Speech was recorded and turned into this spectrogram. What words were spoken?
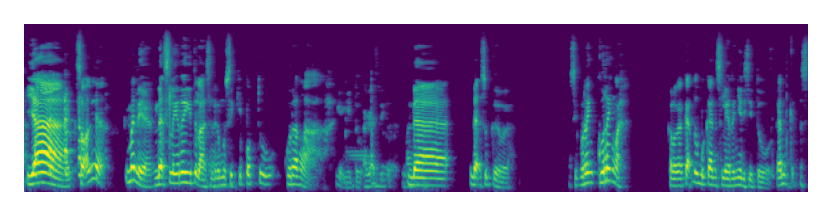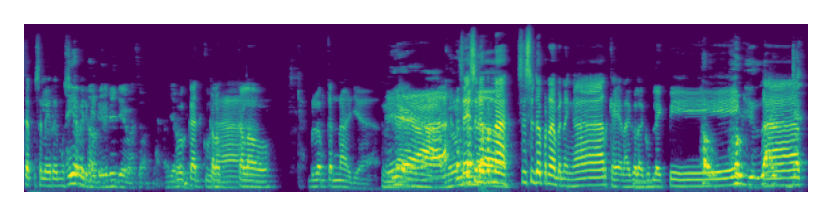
Ya soalnya gimana ya nggak selera gitu lah. Selera musik K-pop tuh kurang lah kayak gitu. Agak sedikit. Nggak nggak suka. Masih kurang kurang lah kalau kakak tuh bukan seleranya di situ kan setiap selera musik iya beda betul beda masuk Bukan kalau kalau belum kenal dia. Iya. belum Saya kenal. sudah pernah, saya sudah pernah mendengar kayak lagu-lagu Blackpink. How, how you like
